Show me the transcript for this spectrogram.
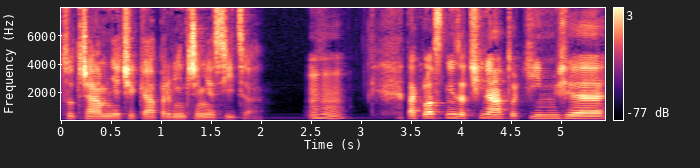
Co třeba mě čeká první tři měsíce? Mm-hmm. Tak vlastně začíná to tím, že,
